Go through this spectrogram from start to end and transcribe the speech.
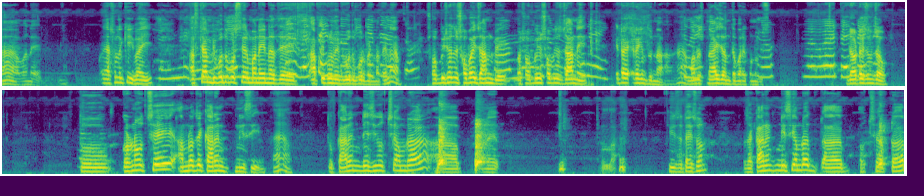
হ্যাঁ মানে মানে আসলে কি ভাই? আজকে আমি বিপদে পড়ছি, এর মানে না যে, আপনি কোনো বিপদে পড়বেন না, তাই না? সব বিষয়ে যে সবাই জানবে, বা সব বিষয়ে সবাই জানে, এটা এটা কিন্তু না। হ্যাঁ মানুষ নাই জানতে পারে কোনো কিছু। যাও টাইসন যাও। তো ঘটনা হচ্ছে, আমরা যে কারেন্ট নিছি হ্যাঁ তো কারেন্ট নিছি হচ্ছে আমরা মানে কি হয়েছে টাইসন আচ্ছা কারেন্ট নিছি আমরা হচ্ছে আপনার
